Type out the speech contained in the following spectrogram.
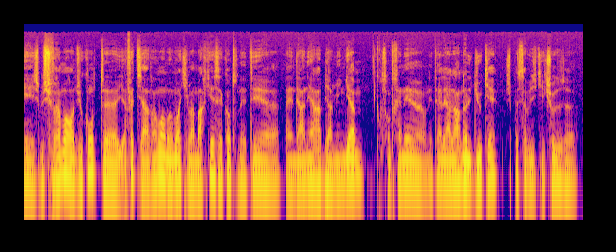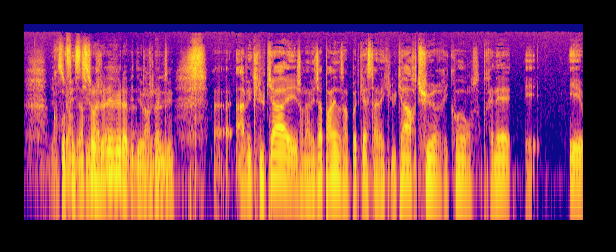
Et je me suis vraiment rendu compte, euh, en fait, il y a vraiment un moment qui m'a marqué, c'est quand on était euh, l'année dernière à Birmingham, qu'on s'entraînait, euh, on était allé à l'Arnold UK, je sais pas si ça vous dit quelque chose, Bien Gros sûr, bien festival, sûr, je l'ai vu la vidéo. je vu. avec Lucas, et j'en avais déjà parlé dans un podcast avec Lucas, Arthur, Rico, on s'entraînait, et, et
